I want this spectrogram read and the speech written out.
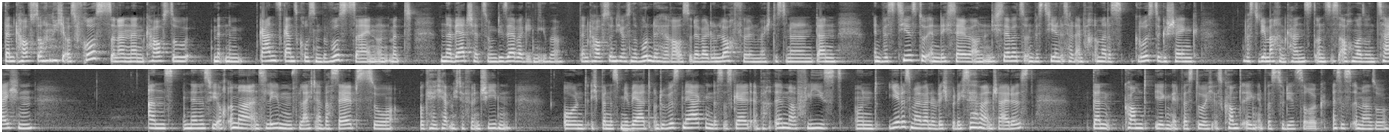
dann kaufst du auch nicht aus Frust, sondern dann kaufst du mit einem ganz, ganz großen Bewusstsein und mit einer Wertschätzung dir selber gegenüber. Dann kaufst du nicht aus einer Wunde heraus oder weil du ein Loch füllen möchtest, sondern dann investierst du in dich selber. Und in dich selber zu investieren ist halt einfach immer das größte Geschenk, was du dir machen kannst. Und es ist auch immer so ein Zeichen ans, nenn es wie auch immer, ans Leben, vielleicht einfach selbst so, okay, ich habe mich dafür entschieden und ich bin es mir wert. Und du wirst merken, dass das Geld einfach immer fließt. Und jedes Mal, wenn du dich für dich selber entscheidest, dann kommt irgendetwas durch. Es kommt irgendetwas zu dir zurück. Es ist immer so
